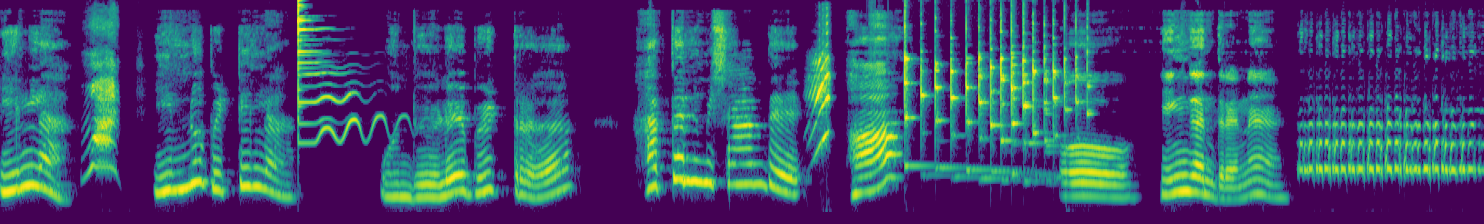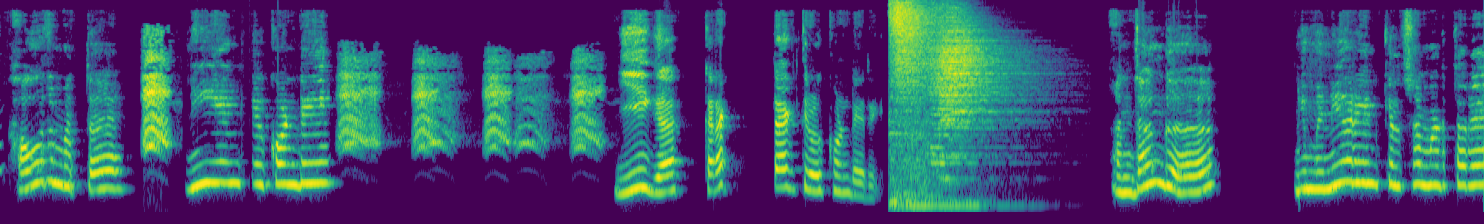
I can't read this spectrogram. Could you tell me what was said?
ಇಲ್ಲ. ಇನ್ನೂ ಬಿಟ್ಟಿಲ್ಲ. ಒಂದ್ ವೇಳೆ ಬಿಟ್ರ ಹತ್ತ ನಿಮಿಷ ಅಂದೆ. ಹಾ? ಓ ಹಿಂಗಂದ್ರನ? ಹೌದು ಮತ್ತ. ನೀ ಹೆಂಗ್ ತಿಳ್ಕೊಂಡಿ? ಈಗ ಕರೆಕ್ಟ್ ಆಗಿ ತಿಳ್ಕೊಂಡೇರಿ. ಅಂದಂಗ ನಿಮ್ ಮನೆಯವ್ರ ಏನ್ ಕೆಲ್ಸ ಮಾಡ್ತಾರೆ?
